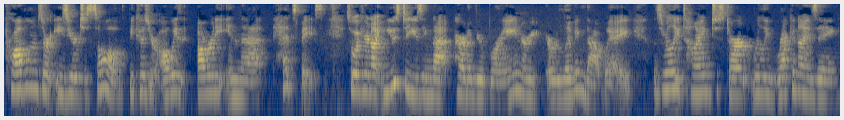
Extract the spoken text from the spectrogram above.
problems are easier to solve because you're always already in that headspace. So if you're not used to using that part of your brain or, or living that way, it's really time to start really recognizing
